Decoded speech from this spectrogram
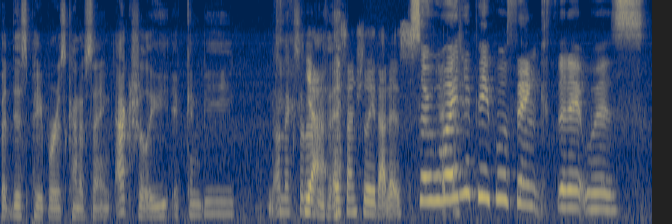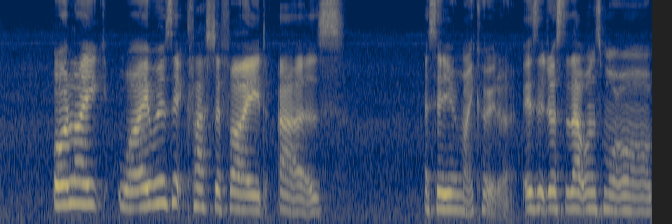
But this paper is kind of saying actually it can be a mix of Yeah, everything. essentially that is. So why did people think that it was, or like, why was it classified as a Acidiomycota? Is it just that that one's more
